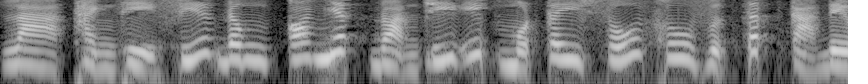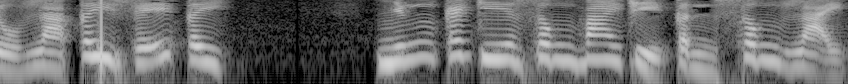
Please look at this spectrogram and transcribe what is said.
Là thành thị phía đông có nhất đoạn chí ít một cây số khu vực tất cả đều là cây rễ cây. Những cái kia sông bay chỉ cần sông lại,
